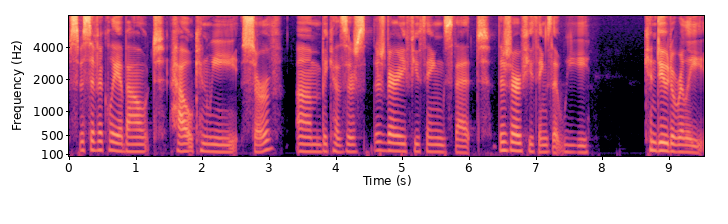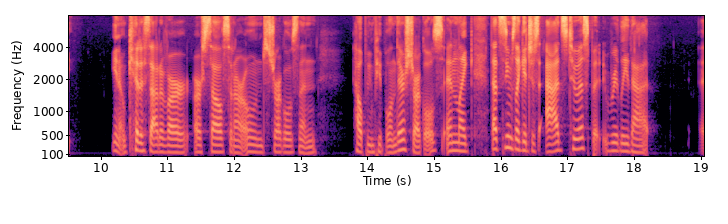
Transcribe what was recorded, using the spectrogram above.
specifically about how can we serve, um, because there's there's very few things that there's very few things that we can do to really, you know, get us out of our ourselves and our own struggles than helping people in their struggles. And like that seems like it just adds to us, but really that uh,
